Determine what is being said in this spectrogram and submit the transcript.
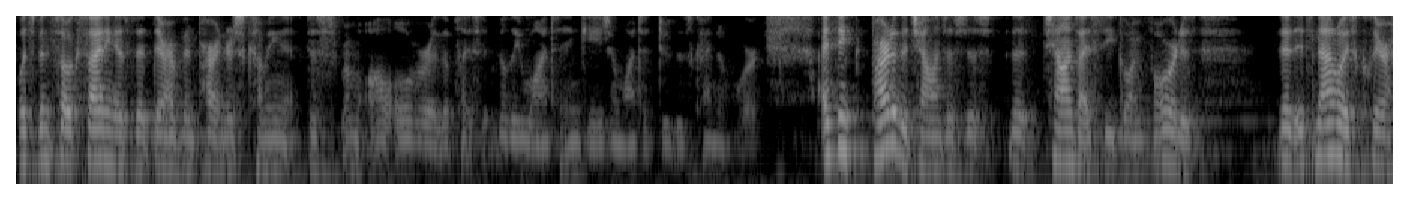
what's been so exciting is that there have been partners coming just from all over the place that really want to engage and want to do this kind of work. I think part of the challenge is just the challenge I see going forward is that it's not always clear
